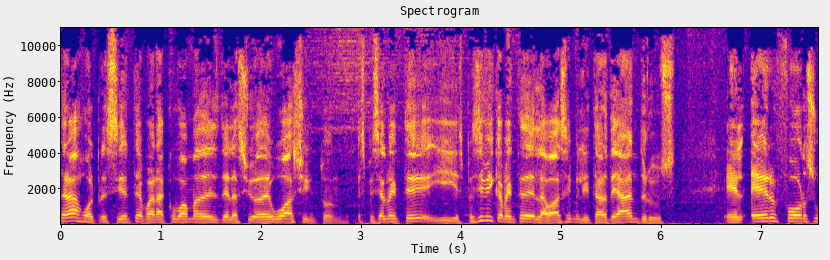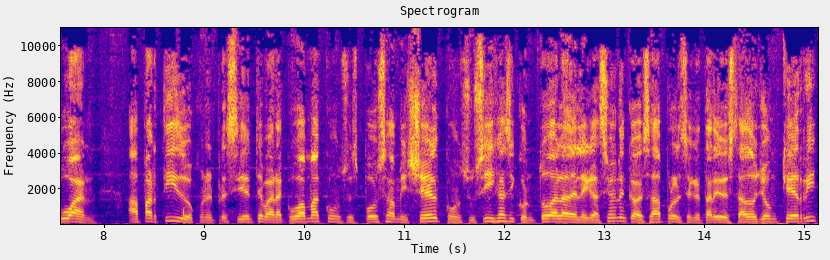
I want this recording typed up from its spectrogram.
trajo al presidente Barack Obama desde la ciudad de Washington, especialmente y específicamente de la base militar de Andrews, el Air Force One. Ha partido con el presidente Barack Obama, con su esposa Michelle, con sus hijas y con toda la delegación encabezada por el secretario de Estado John Kerry,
